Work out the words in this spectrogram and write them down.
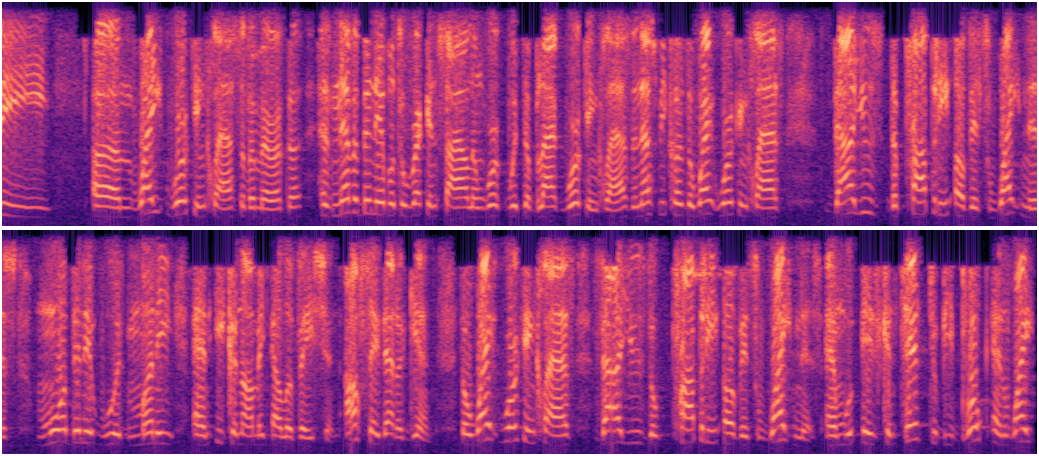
the um, white working class of America has never been able to reconcile and work with the black working class, and that's because the white working class values the property of its whiteness more than it would money and economic elevation. I'll say that again. The white working class values the property of its whiteness and is content to be broke and white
